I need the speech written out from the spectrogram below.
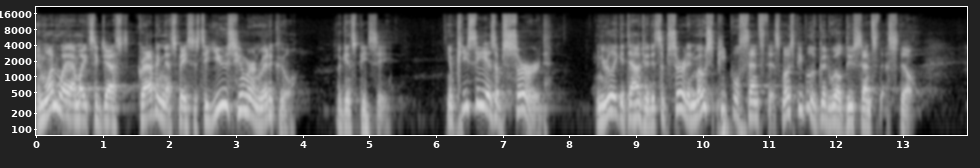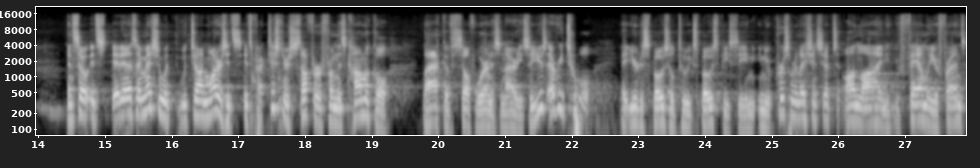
And one way I might suggest grabbing that space is to use humor and ridicule against PC. You know, PC is absurd. When you really get down to it, it's absurd. And most people sense this. Most people of goodwill do sense this still. And so it's, it, as I mentioned with, with John Waters, its, its practitioners suffer from this comical lack of self-awareness and irony. So use every tool at your disposal to expose PC in, in, your personal relationships, online, in your family, your friends.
